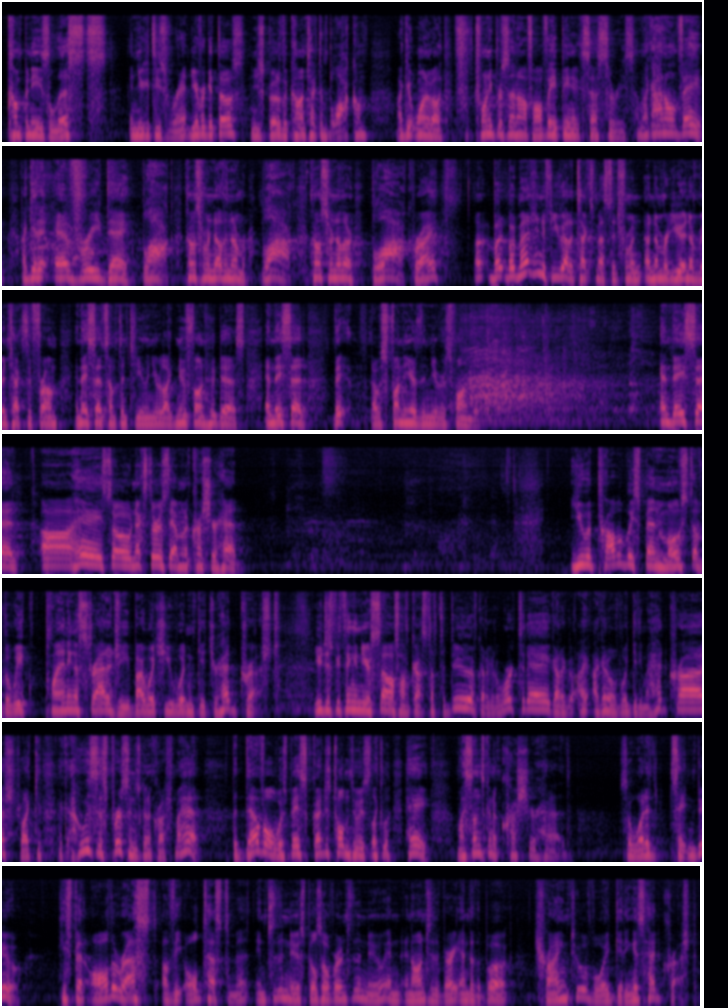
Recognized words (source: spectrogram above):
companies lists and you get these rant. You ever get those? And you just go to the contact and block them. I get one about like 20% off all vaping accessories. I'm like, I don't vape. I get it every day. Block. Comes from another number. Block. Comes from another block, right? Uh, but, but imagine if you got a text message from a, a, number you had never been texted from, and they said something to you, and you were like, new phone, who dis? And they said, they, that was funnier than you responded. and they said, uh, hey, so next Thursday I'm to crush your head. You would probably spend most of the week planning a strategy by which you wouldn't get your head crushed. You'd just be thinking to yourself, I've got stuff to do. I've got to go to work today. I got to go, I, I got to avoid getting my head crushed. Like, like, who is this person who's going to crush my head? The devil was basically, I just told him to his, like, hey, my son's going to crush your head. So what did Satan do? He spent all the rest of the Old Testament into the New, spills over into the New, and, and on to the very end of the book, trying to avoid getting his head crushed,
